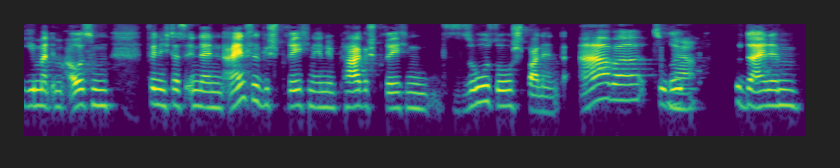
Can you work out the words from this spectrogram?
jemand im Außen, finde ich das in den Einzelgesprächen, in den Paargesprächen so, so spannend. Aber zurück ja. Zu deinem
